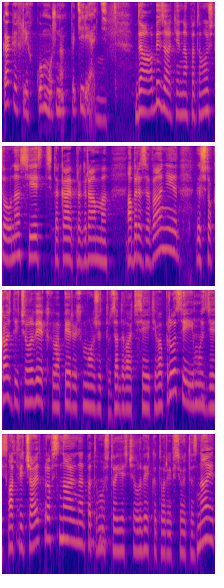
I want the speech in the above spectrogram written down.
как их легко можно потерять. Да, обязательно, потому что у нас есть такая программа образования, что каждый человек, во-первых, может задавать все эти вопросы, и ему здесь отвечает профессионально, потому что есть человек, который все это знает.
